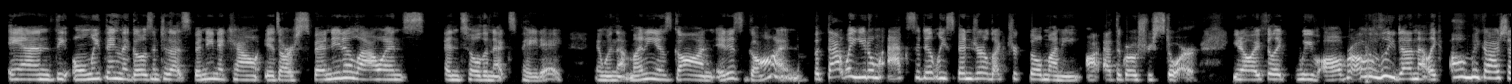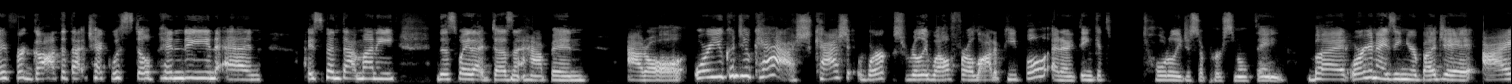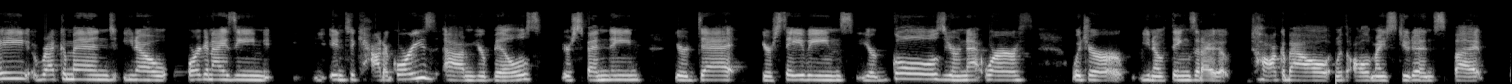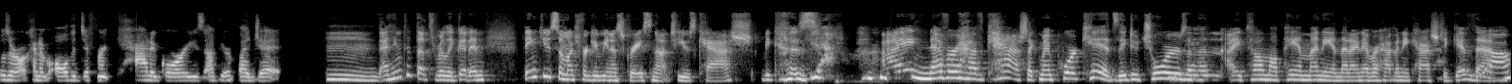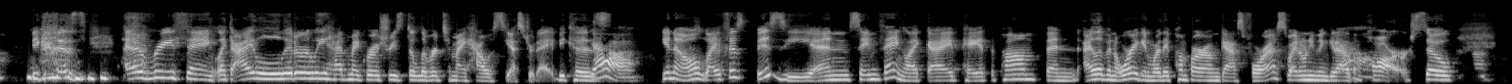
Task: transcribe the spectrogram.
And the only thing that goes into that spending account is our spending allowance until the next payday. And when that money is gone, it is gone. But that way you don't accidentally spend your electric bill money uh, at the grocery store. You know, I feel like we've all probably done that. Like, oh my gosh, I forgot that that check was still pending and I spent that money. This way that doesn't happen at all. Or you can do cash. Cash works really well for a lot of people. And I think it's totally just a personal thing. But organizing your budget, I recommend, you know, organizing into categories um, your bills, your spending, your debt, your savings, your goals, your net worth, which are, you know, things that I talk about with all of my students. But those are all kind of all the different categories of your budget. Mm, I think that that's really good. And thank you so much for giving us grace not to use cash because yeah. I never have cash. Like my poor kids, they do chores yeah. and then I tell them I'll pay them money and then I never have any cash to give them. Yeah. because everything, like I literally had my groceries delivered to my house yesterday because, yeah. you know, life is busy and same thing. Like I pay at the pump and I live in Oregon where they pump our own gas for us. So I don't even get out of the car. So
